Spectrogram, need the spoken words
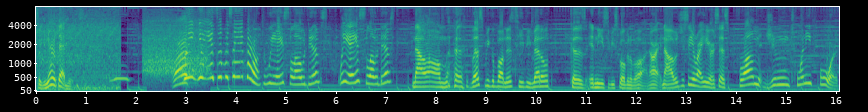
So you know what that means. What? We ain't Super Saiyan 4. We ain't slow dips. We ain't slow dips. Now, um, let's speak about this TP medal because it needs to be spoken about. All right, now I was just seeing right here. It says from June 24th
